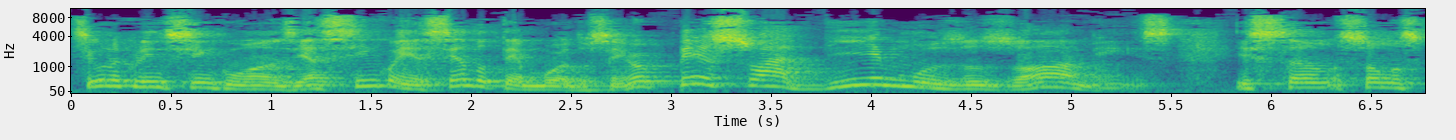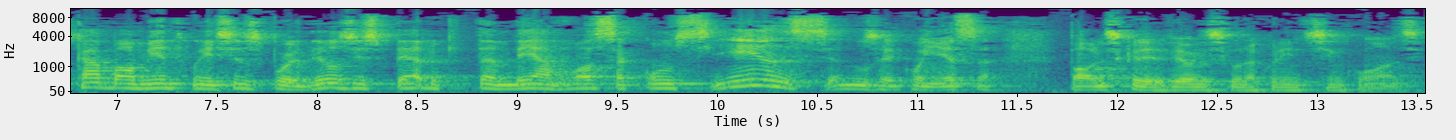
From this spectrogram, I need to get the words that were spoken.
2 Coríntios 5,11 Assim, conhecendo o temor do Senhor, persuadimos os homens e somos cabalmente conhecidos por Deus e espero que também a vossa consciência nos reconheça. Paulo escreveu em 2 Coríntios 5,11.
